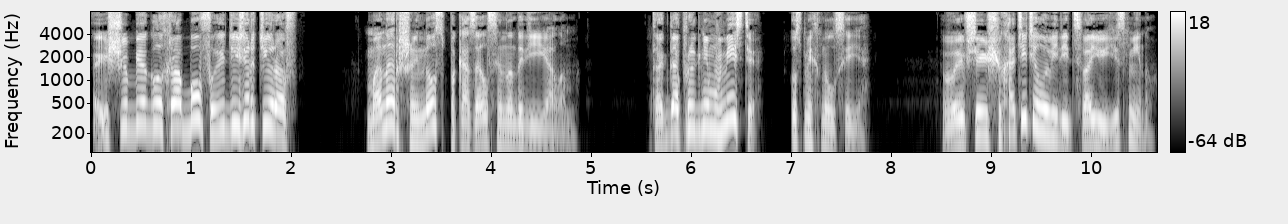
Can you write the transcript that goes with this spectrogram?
а еще беглых рабов и дезертиров. Монарший нос показался над одеялом. «Тогда прыгнем вместе?» — усмехнулся я. «Вы все еще хотите увидеть свою Ясмину?»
